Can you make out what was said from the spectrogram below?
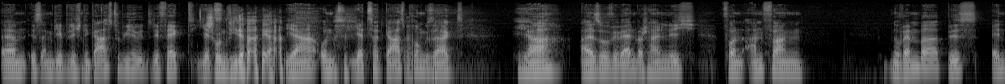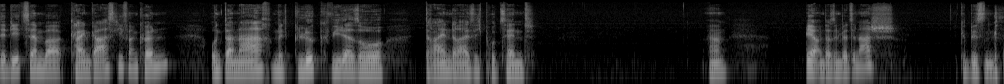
ähm, ist angeblich eine Gasturbine defekt. Jetzt, Schon wieder, ja. ja, und jetzt hat Gazprom gesagt, ja, also wir werden wahrscheinlich von Anfang November bis Ende Dezember kein Gas liefern können und danach mit Glück wieder so 33 Prozent. Ja. ja, und da sind wir jetzt in Arsch gebissen.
